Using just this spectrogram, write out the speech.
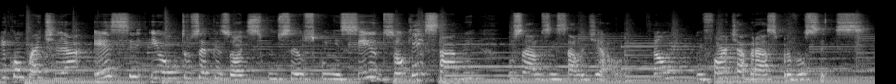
e compartilhar esse e outros episódios com seus conhecidos ou quem sabe usá-los em sala de aula. Então, um forte abraço para vocês.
